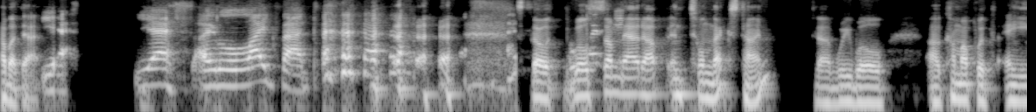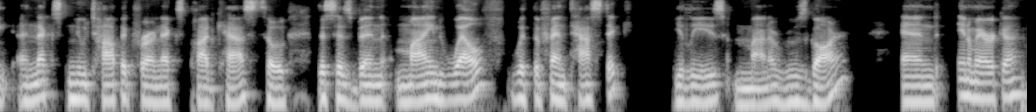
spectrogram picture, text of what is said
How about that? Yes. Yes, I like that. so, we'll sum that up until next time. Uh, we will uh, come up with a, a next new topic for our next podcast. So this has been Mind Wealth with the fantastic Elise Mana Ruzgar, and in America,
